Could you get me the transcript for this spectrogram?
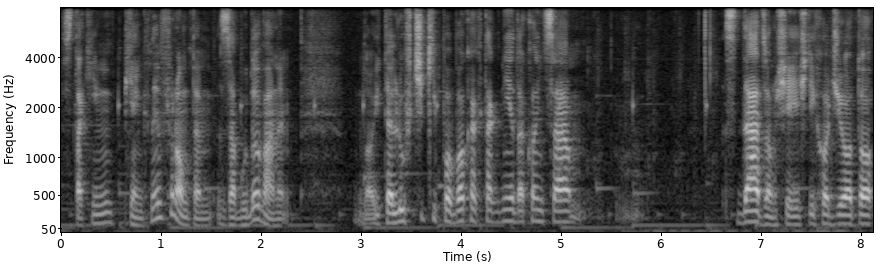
Z takim pięknym frontem zabudowanym. No i te lufciki po bokach tak nie do końca zdadzą się, jeśli chodzi o to,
